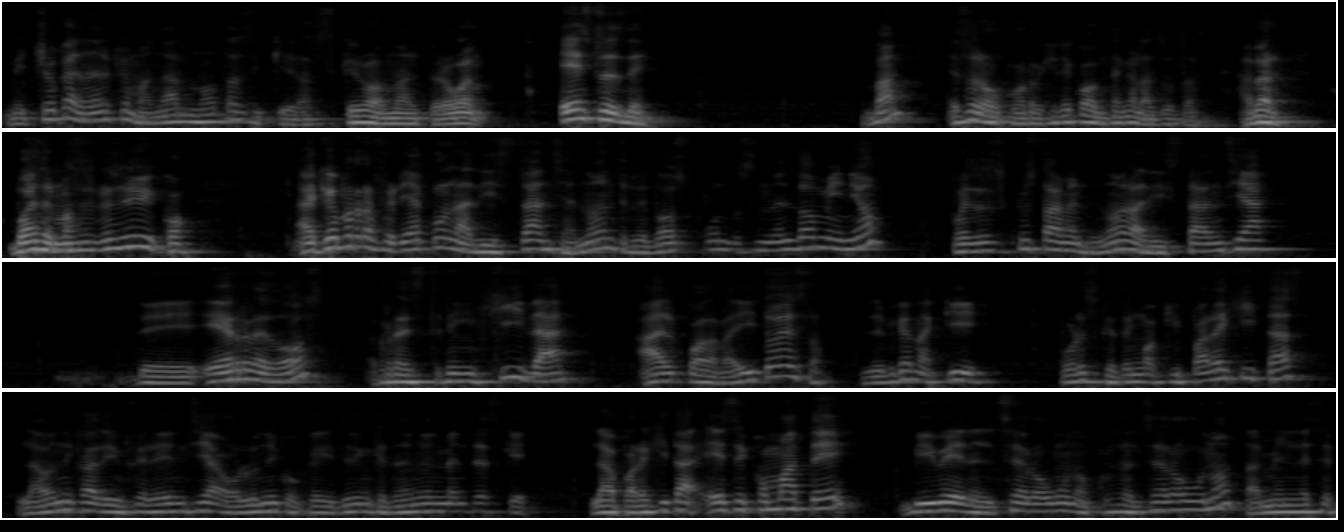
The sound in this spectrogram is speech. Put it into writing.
Me choca tener que mandar notas y que las escriban mal, pero bueno. Esto es D. ¿Va? Eso lo corregiré cuando tenga las otras. A ver, voy a ser más específico. ¿A qué me refería con la distancia, no? Entre dos puntos en el dominio. Pues es justamente, ¿no? La distancia de R2 restringida al cuadradito esto. Si se fijan aquí, por eso es que tengo aquí parejitas. La única diferencia o lo único que tienen que tener en mente es que la parejita S, T vive en el 0,1, cruza el 0,1, también el S'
